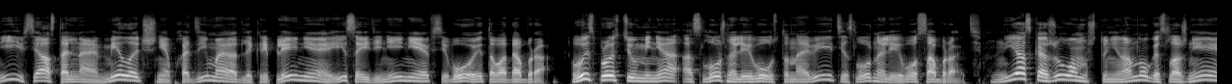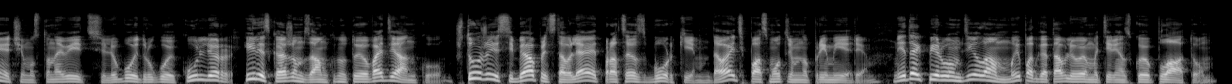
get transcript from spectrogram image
и вся остальная мелочь, необходимая для крепления и соединения всего этого добра. Вы спросите у меня, а сложно ли его установить и сложно ли его собрать. Я скажу вам, что не намного сложнее, чем установить любой другой кулер или, скажем, замкнутую водянку. Что же из себя представляет процесс сборки? Давайте посмотрим на примере. Итак, первым делом мы подготавливаем материнскую плату.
